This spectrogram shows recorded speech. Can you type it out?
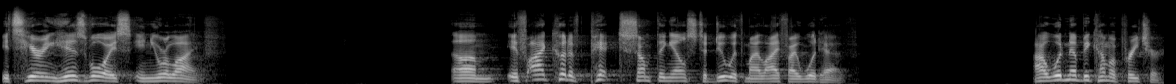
It's hearing His voice in your life. Um, if I could have picked something else to do with my life, I would have. I wouldn't have become a preacher.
